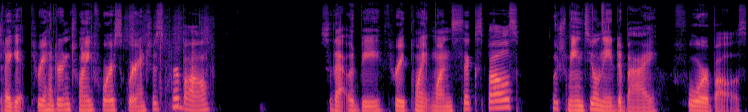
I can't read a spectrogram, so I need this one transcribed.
that I get 324 square inches per ball. So that would be 3.16 balls, which means you'll need to buy four balls.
